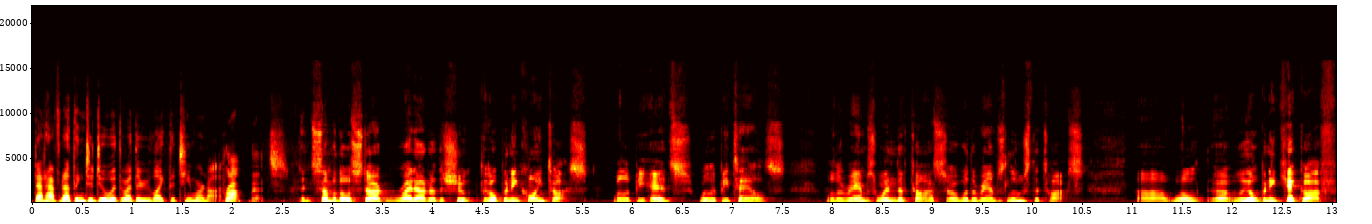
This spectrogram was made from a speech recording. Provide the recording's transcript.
that have nothing to do with whether you like the team or not. Prop bets. And some of those start right out of the chute. The opening coin toss. Will it be heads? Will it be tails? Will the Rams win the toss or will the Rams lose the toss? Uh, will, uh, will the opening kickoff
